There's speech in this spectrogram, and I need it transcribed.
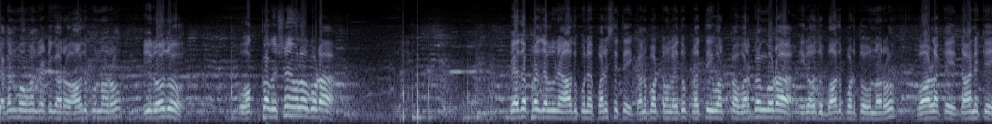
జగన్మోహన్ రెడ్డి గారు ఆదుకున్నారు. ఈరోజు ఒక్క విషయంలో కూడా పేద ప్రజల్ని ఆదుకునే పరిస్థితి కనపడటం లేదు. ప్రతి ఒక్క వర్గం కూడా ఈరోజు బాధపడుతూ ఉన్నారు. వాళ్ళకి దానికి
